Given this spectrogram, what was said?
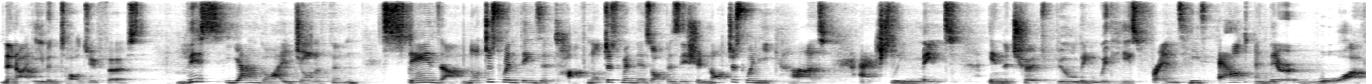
than I even told you first. This young guy, Jonathan, stands up not just when things are tough, not just when there's opposition, not just when he can't actually meet in the church building with his friends. He's out and they're at war.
